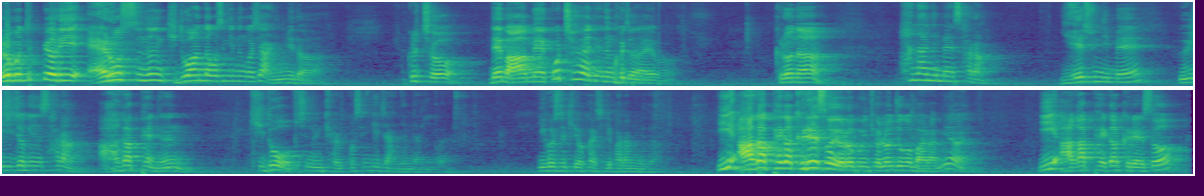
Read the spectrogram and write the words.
여러분 특별히 에로스는 기도한다고 생기는 것이 아닙니다. 그렇죠. 내 마음에 꽂혀야 되는 거잖아요. 그러나 하나님의 사랑, 예수님의 의지적인 사랑, 아가페는 기도 없이는 결코 생기지 않는다는 거예요. 이것을 기억하시기 바랍니다. 이 아가페가 그래서 여러분 결론적으로 말하면 이 아가페가 그래서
